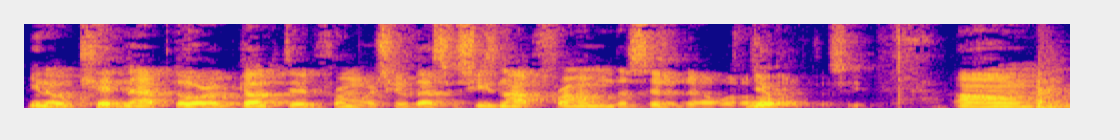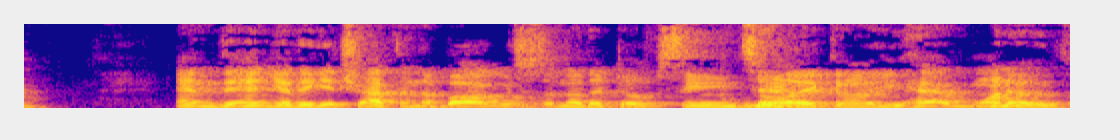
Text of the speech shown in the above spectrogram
you know, kidnapped or abducted from where she was. That's she's not from the Citadel at all. Yep. Like. She, um, and then yeah, they get trapped in the bog, which is another dope scene. So Yeah. like uh, you have one of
